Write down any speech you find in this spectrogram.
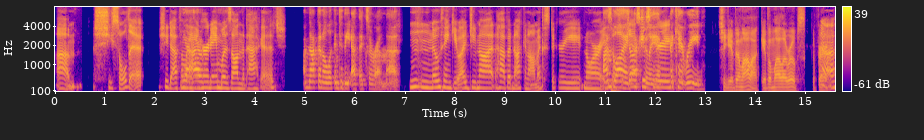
um she sold it. She definitely Yeah, her name was on the package. I'm not going to look into the ethics around that. Mm-mm, no, thank you. I do not have an economics degree nor a I'm blind, actually. degree. I, I can't read. She gave them Lala, gave them Lala ropes. Good for her.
